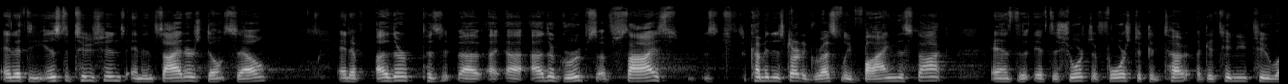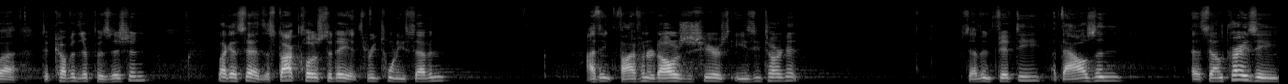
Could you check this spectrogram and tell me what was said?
and if the institutions and insiders don't sell, and if other uh, uh, uh, other groups of size come in and start aggressively buying the stock, and if the, if the shorts are forced to continue to uh, to cover their position, like I said, the stock closed today at 327. I think $500 a share is easy target. 750, 1000. That sounds crazy,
